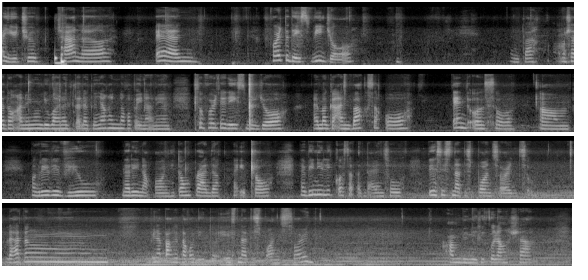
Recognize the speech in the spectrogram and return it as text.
my YouTube channel. And for today's video, ano pa? Masyadong ano yung liwanag talaga niya. Kanina ko pa inaano yan. So, for today's video, ay mag-unbox ako. And also, um, magre-review na rin ako nitong product na ito na binili ko sa Tandayan. So, this is not sponsored. So, lahat ng pinapakita ko dito is not sponsored. Um, binili ko lang siya.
